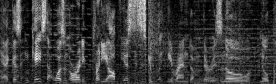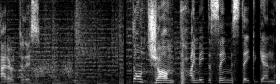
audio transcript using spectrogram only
Yeah, because in case that wasn't already pretty obvious, this is completely random. There is no no pattern to this. Don't jump! I made the same mistake again.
